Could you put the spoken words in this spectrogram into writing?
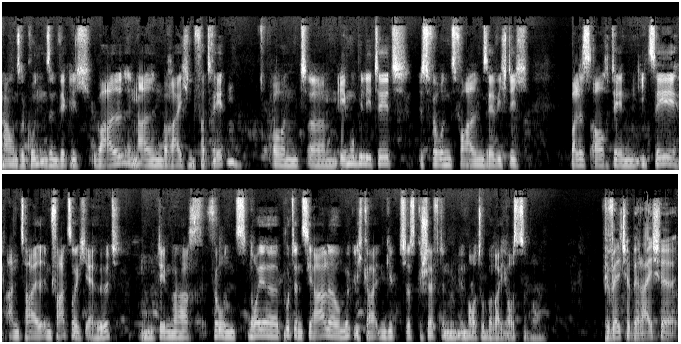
Ja, unsere Kunden sind wirklich überall in allen Bereichen vertreten. Und ähm, E-Mobilität ist für uns vor allem sehr wichtig, weil es auch den IC-Anteil im Fahrzeug erhöht und demnach für uns neue Potenziale und Möglichkeiten gibt, das Geschäft im, im Autobereich auszubauen. Für welche Bereiche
